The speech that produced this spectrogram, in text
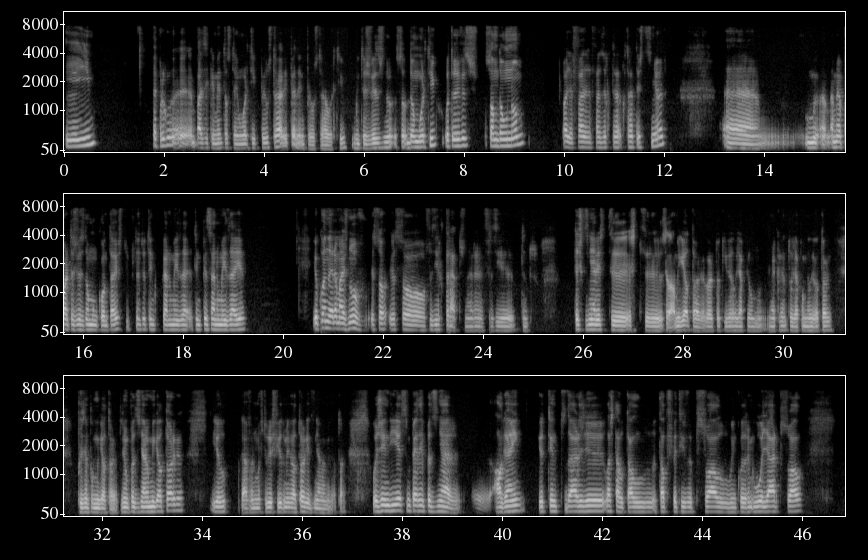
E aí, a pergunta, basicamente, eles têm um artigo para ilustrar e pedem para ilustrar o artigo. Muitas vezes dão-me um artigo, outras vezes só me dão um nome. Olha, faz, faz o retrato deste senhor. Uh, a maior parte das vezes dão-me um contexto e, portanto, eu tenho que, pegar ideia, tenho que pensar numa ideia eu, quando era mais novo, eu só, eu só fazia retratos, não era? Fazia, portanto, tens que desenhar este, este, sei lá, o Miguel Torga. Agora estou aqui a olhar pelo no ecrã, estou a olhar para o Miguel Torga. Por exemplo, o Miguel Torga. Pediam para desenhar o Miguel Torga e eu pegava numa fotografia do Miguel Torga e desenhava o Miguel Torga. Hoje em dia, se me pedem para desenhar uh, alguém, eu tento dar-lhe, lá está, o tal, a tal perspectiva pessoal, o enquadramento, o olhar pessoal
